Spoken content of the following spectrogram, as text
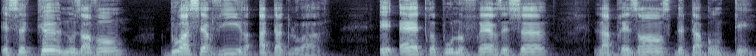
et ce que nous avons doit servir à ta gloire et être pour nos frères et sœurs la présence de ta bonté.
